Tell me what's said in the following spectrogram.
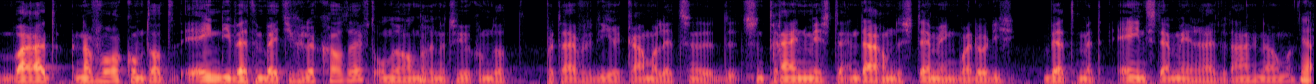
waaruit naar voren komt dat één die wet een beetje geluk gehad heeft. Onder andere natuurlijk omdat Partij voor de Dierenkamerlid zijn, trein miste en daarom de stemming, waardoor die wet met één stemmeerderheid werd aangenomen. Ja.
